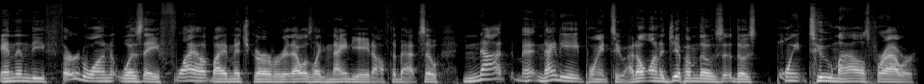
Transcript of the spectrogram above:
And then the third one was a flyout by Mitch Garver. That was like 98 off the bat. So not 98.2. I don't want to jip him those, those 0.2 miles per hour.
